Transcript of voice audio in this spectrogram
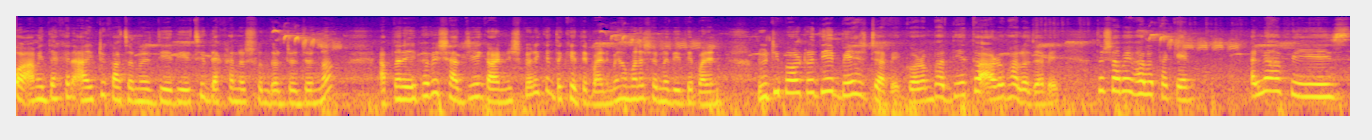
আমি দেখেন আরেকটু কাঁচামরিচ দিয়ে দিয়েছি দেখানোর সৌন্দর্যের জন্য। আপনারা এইভাবে সাজিয়ে গার্নিশ করে কিন্তু খেতে পারেন, মেহমানের সামনে দিতে পারেন। রুটি পরোটা দিয়ে বেশ যাবে, গরম ভাত দিয়ে তো আরও ভালো যাবে। তো সবাই ভালো থাকেন। আল্লাহ হাফিজ।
